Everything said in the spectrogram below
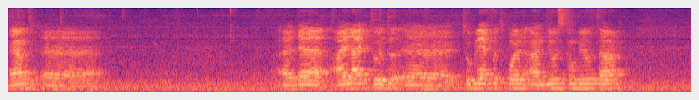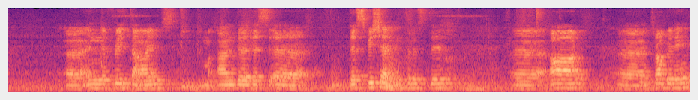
I am uh, uh, the, I like to do, uh, to play football and use computer uh, in the free times and uh, uh, the special interested uh, are uh, traveling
